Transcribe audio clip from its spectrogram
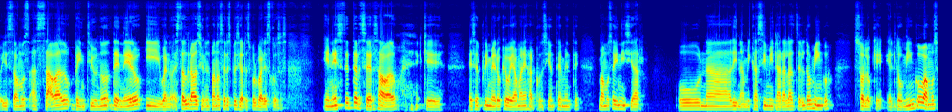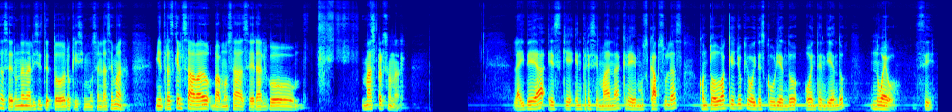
Hoy estamos a sábado 21 de enero y bueno, estas grabaciones van a ser especiales por varias cosas. En este tercer sábado, que es el primero que voy a manejar conscientemente, vamos a iniciar una dinámica similar a las del domingo, solo que el domingo vamos a hacer un análisis de todo lo que hicimos en la semana, mientras que el sábado vamos a hacer algo más personal. La idea es que entre semana creemos cápsulas con todo aquello que voy descubriendo o entendiendo nuevo, ¿sí?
